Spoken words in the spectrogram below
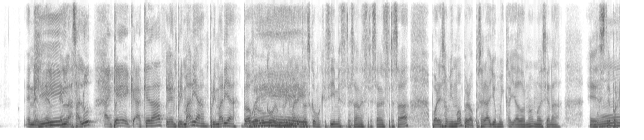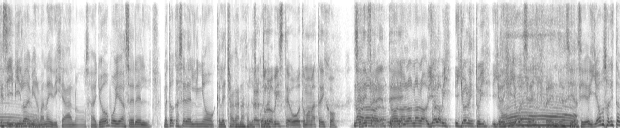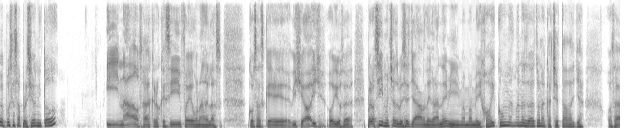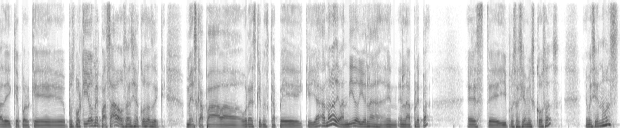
en, en- en la salud. ¿A qué, ¿A qué edad? En primaria, en primaria. Todo fue Güey. como en primaria. Entonces, como que sí, me estresaba, me estresaba, me estresaba por eso mismo, pero pues era yo muy callado, ¿no? No decía nada. Este, No. porque sí vi lo de mi hermana y dije, ah, no, o sea, yo voy a ser el, me toca ser el niño que le echa ganas a la Pero escuela. tú lo viste o tu mamá te dijo. No, sé no, no, diferente. No, ¿eh? no, no, no, no, yo lo vi y yo lo intuí y yo dije, yo voy a ser el diferente, así, así. Y yo solita me puse esa presión y todo. Y nada, o sea, creo que sí fue una de las cosas que dije, ay, oye, o sea, pero sí, muchas veces ya de grande mi mamá me dijo, ay, ¿cómo me dan ganas de darte una cachetada ya? O sea, de que porque, pues porque yo me pasaba, o sea, hacía cosas de que me escapaba, una vez que me escapé y que ya andaba de bandido yo en la, en, en la prepa, este, y pues hacía mis cosas. Y me decía, no, es-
